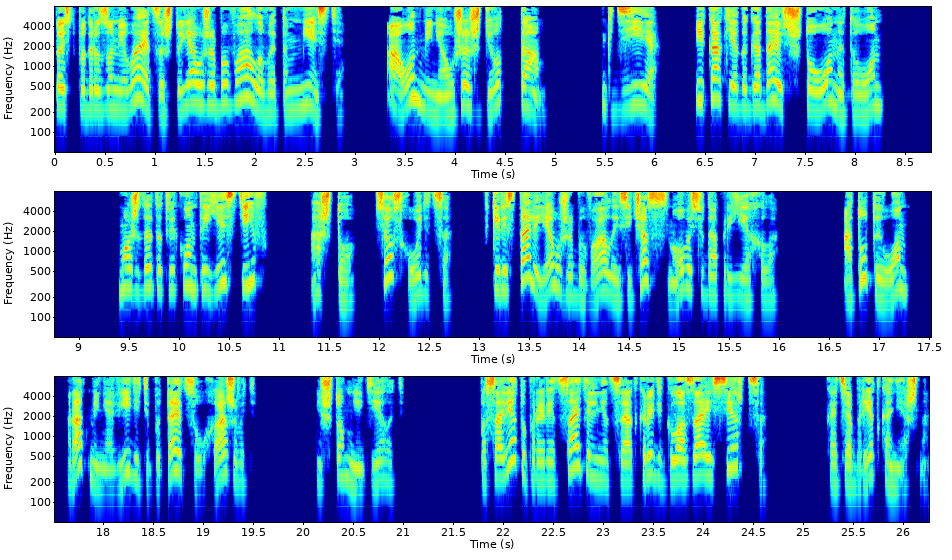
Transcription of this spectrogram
То есть подразумевается, что я уже бывала в этом месте, а он меня уже ждет там. Где? И как я догадаюсь, что он — это он? Может, этот Виконт и есть Стив? А что, все сходится. В Киристале я уже бывала и сейчас снова сюда приехала. А тут и он, рад меня видеть и пытается ухаживать. И что мне делать? По совету прорицательницы открыть глаза и сердце? Хотя бред, конечно.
